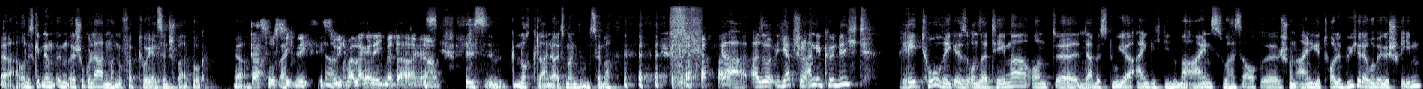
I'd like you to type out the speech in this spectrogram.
Ja, und es gibt eine, eine Schokoladenmanufaktur jetzt in Schwartburg. Ja. Das wusste ich nicht. Siehst ja. du, ich war lange nicht mehr da. Ja. Ist, ist noch kleiner als mein Wohnzimmer. ja, also ich habe schon angekündigt, Rhetorik ist unser Thema und äh, da bist du ja eigentlich die Nummer eins. Du hast auch äh, schon einige tolle Bücher darüber geschrieben.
